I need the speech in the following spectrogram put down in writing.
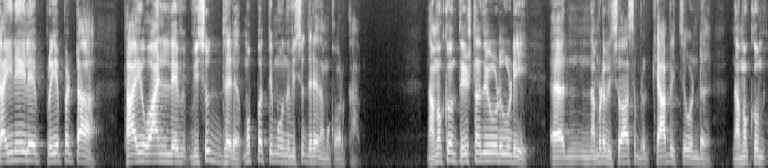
ചൈനയിലെ പ്രിയപ്പെട്ട തായ്വാനിലെ വിശുദ്ധർ മുപ്പത്തിമൂന്ന് വിശുദ്ധരെ നമുക്ക് ഓർക്കാം. നമുക്കും തീഷ്ണതയോടുകൂടി നമ്മുടെ വിശ്വാസം പ്രഖ്യാപിച്ചുകൊണ്ട് നമുക്കും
